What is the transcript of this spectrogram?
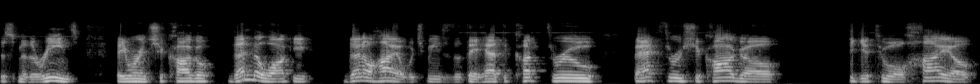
the Smithereens. They were in Chicago, then Milwaukee, then Ohio, which means that they had to cut through back through Chicago to get to Ohio.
